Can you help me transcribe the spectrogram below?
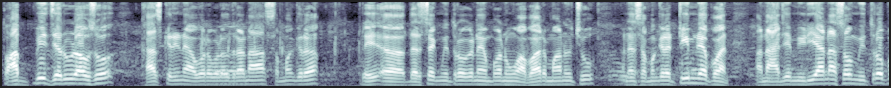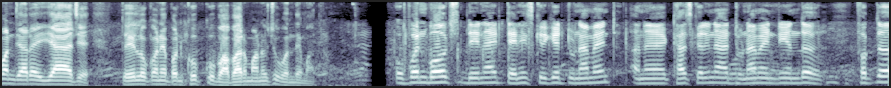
તો આપ બી જરૂર આવશો. ખાસ કરીને અવર વડોદરાના સમગ્ર દર્શક મિત્રોને પણ હું આભાર માનું છું અને સમગ્ર ટીમને પણ. અને આજે મીડિયાના સૌ મિત્રો પણ જ્યારે અહીંયા આવ્યા છે, તો એ લોકોને પણ ખૂબ ખૂબ આભાર માનું છું. વંદે માતરમ. Open box day night tennis cricket tournament અને ખાસ કરીને આ ટુર્નામેન્ટની અંદર ફક્ત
